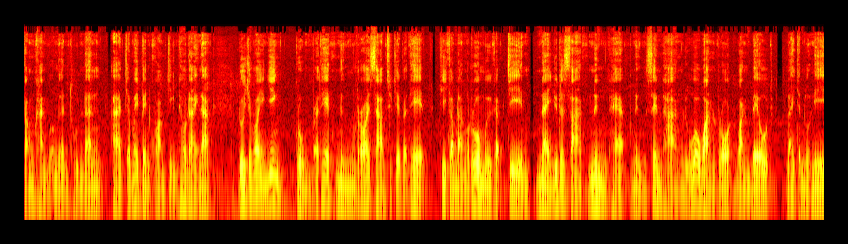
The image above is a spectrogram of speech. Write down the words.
สำคัญกว่าเงินทุนนั้น อาจจะไม่เป็นความจริงเท่าใดนัก โดยเฉพาะอย่างยิ่งกลุ่มประเทศ 137 ประเทศ ที่กำลังร่วมมือกับจีน ในยุทธศาสตร์ 1 แถบ 1 เส้นทาง หรือว่า One Road One Belt ในจำนวนนี้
